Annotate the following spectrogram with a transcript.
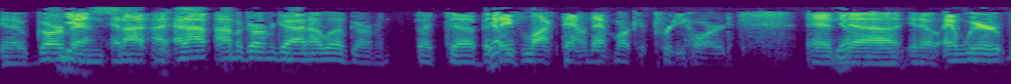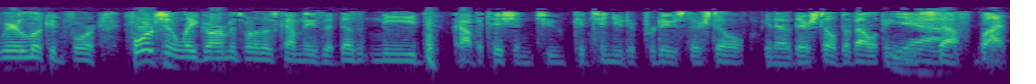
You know, Garmin, yes. and I. I and I, I'm a Garmin guy, and I love Garmin, but uh, but yep. they've locked down that market pretty hard, and yep. uh, you know, and we're we're looking for. Fortunately, Garmin's one of those companies that doesn't need competition to continue to produce. They're still, you know, they're still developing yeah. new stuff, but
